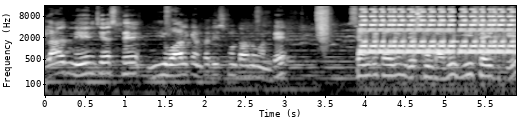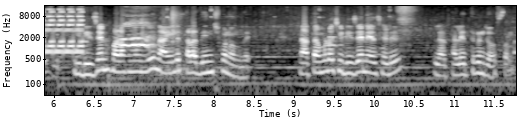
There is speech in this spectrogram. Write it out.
ఇలా నేను చేస్తే ఈ వాల్కి ఎంత తీసుకుంటాను అంటే సెవెంటీ థౌజండ్ తీసుకుంటాను ఈ సైజుకి. ఈ డిజైన్ పడకముందు నా ఇల్లు తల దించుకొని ఉంది. నా తమ్ముడు వచ్చి ఈ డిజైన్ వేసాడు. ఇలా తలెత్తుకుని చూస్తున్నా.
